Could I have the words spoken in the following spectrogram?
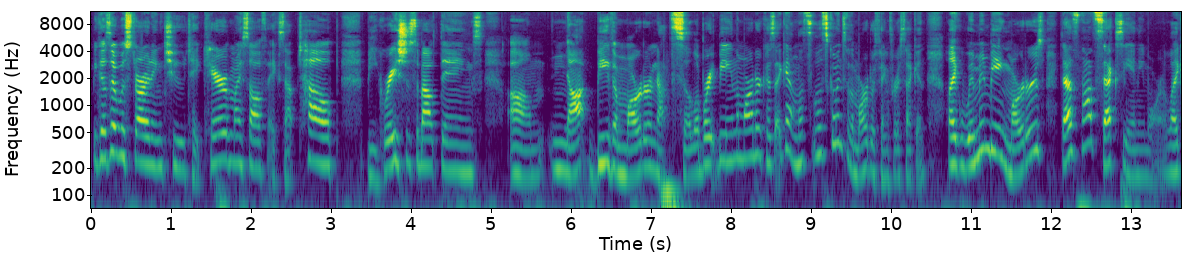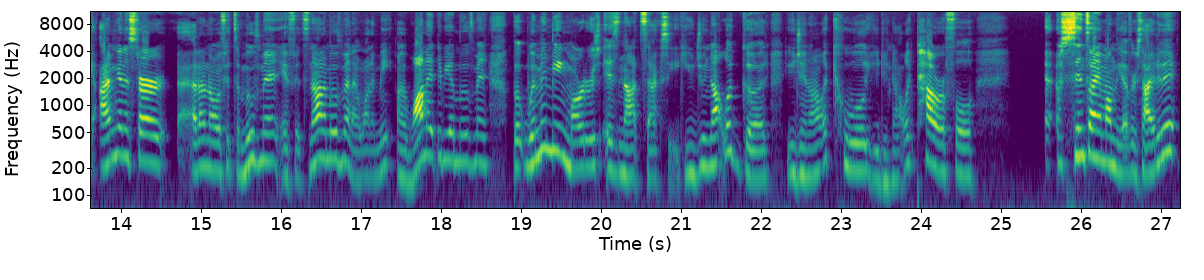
Because I was starting to take care of myself, accept help, be gracious about things, um, not be the martyr, not celebrate being the martyr. Because again, let's let's go into the martyr thing for a second. Like women being martyrs, that's not sexy anymore. Like I'm gonna start. I don't know if it's a movement, if it's not a movement. I want to meet. I want it to be a movement. But women being martyrs is not sexy. You do not look good. You do not look cool. You do not look powerful uh, since I am on the other side of it,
